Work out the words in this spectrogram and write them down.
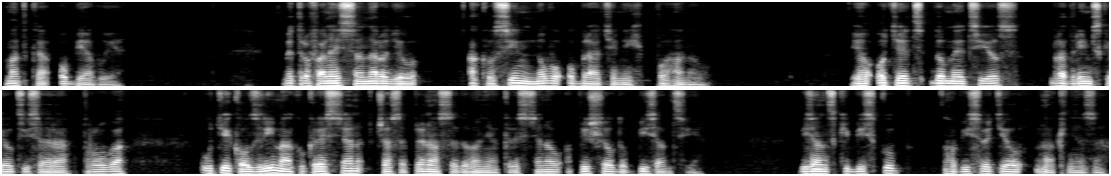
Matka objavuje. Metrofanes sa narodil ako syn novoobrátených pohanov. Jeho otec Domécios, brat rímskeho cisára Prolva, utiekol z Ríma ako kresťan v čase prenasledovania kresťanov a prišiel do Byzancie. Byzantský biskup ho vysvetil na kniaza.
